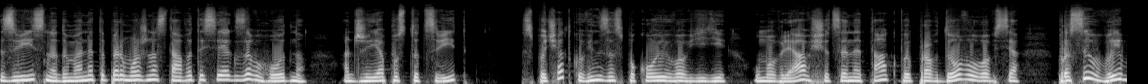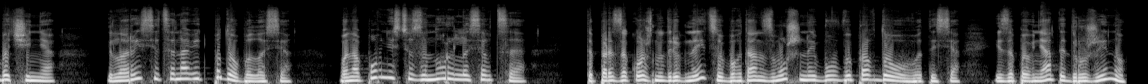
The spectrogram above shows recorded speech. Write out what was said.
Звісно, до мене тепер можна ставитися як завгодно, адже я пустоцвіт. Спочатку він заспокоював її, умовляв, що це не так, виправдовувався, просив вибачення, і Ларисі це навіть подобалося. Вона повністю занурилася в це. Тепер за кожну дрібницю Богдан змушений був виправдовуватися і запевняти дружину,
